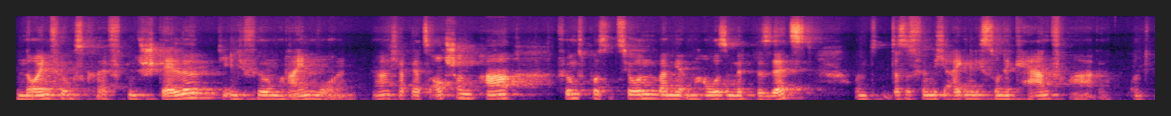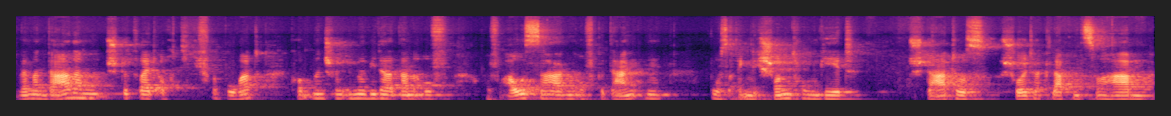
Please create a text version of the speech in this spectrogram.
neuen Führungskräften stelle, die in die Führung rein wollen. Ja, ich habe jetzt auch schon ein paar Führungspositionen bei mir im Hause mit besetzt. Und das ist für mich eigentlich so eine Kernfrage. Und wenn man da dann ein Stück weit auch tiefer bohrt, kommt man schon immer wieder dann auf, auf Aussagen, auf Gedanken, wo es eigentlich schon darum geht, Status, Schulterklappen zu haben,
